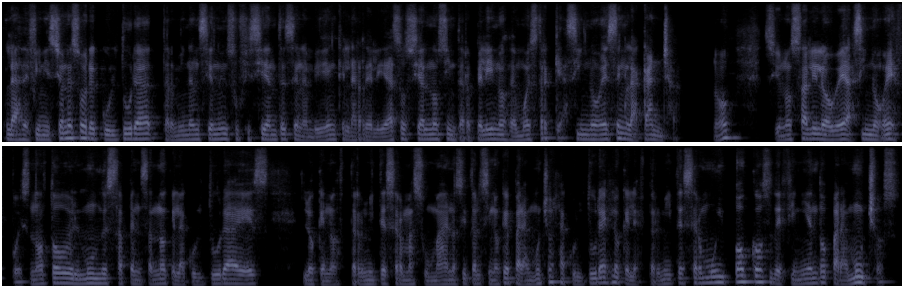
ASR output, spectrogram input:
las definiciones sobre cultura terminan siendo insuficientes en la medida en que la realidad social nos interpela y nos demuestra que así no es en la cancha, ¿no? Si uno sale y lo ve, así no es, pues no todo el mundo está pensando que la cultura es lo que nos permite ser más humanos y tal, sino que para muchos la cultura es lo que les permite ser muy pocos definiendo para muchos,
